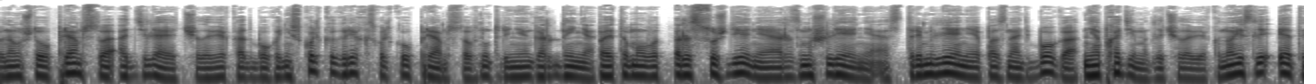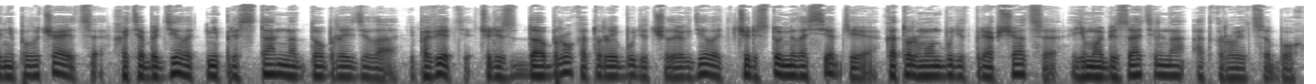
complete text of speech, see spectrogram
потому что упрямство отделяет человека от Бога. Не сколько грех, сколько упрямство, внутренняя гордыня. Поэтому вот рассуждение, размышление, стремление познать Бога необходимо для человека. Но если это не получается, хотя бы делать непрестанно добрые дела. И поверьте, через добро, которое будет человек делать, через то милосердие, к которому он будет приобщаться, ему обязательно откроется Бог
